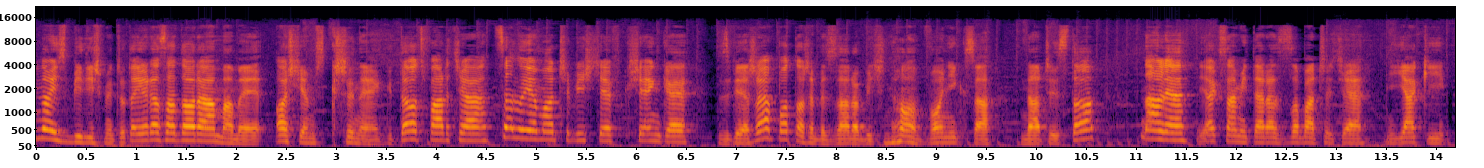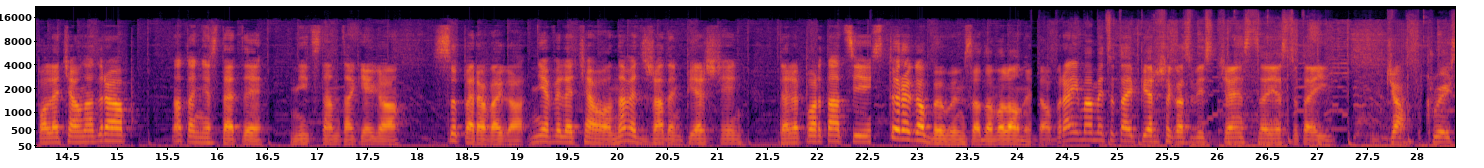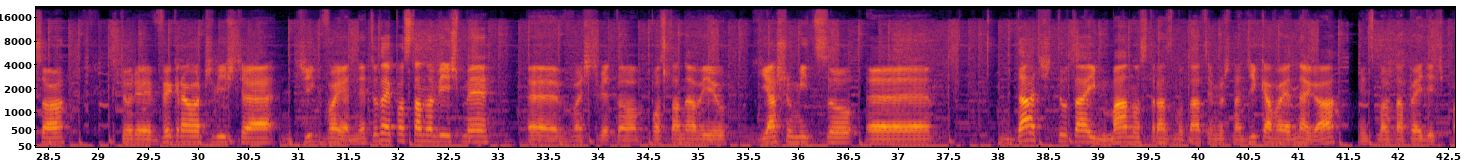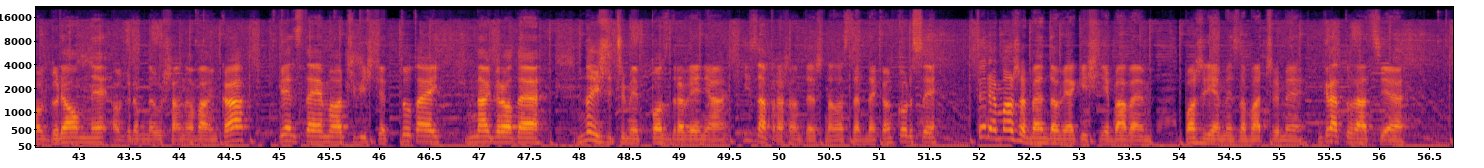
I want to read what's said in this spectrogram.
No i zbiliśmy tutaj Razadora, mamy 8 skrzynek do otwarcia. Celujemy oczywiście w księgę zwierza po to, żeby zarobić no Woniksa na czysto. No ale jak sami teraz zobaczycie, jaki poleciał na drop, no to niestety nic tam takiego superowego nie wyleciało, nawet żaden pierścień teleportacji, z którego byłbym zadowolony. Dobra, i mamy tutaj pierwszego zwycięzcę, jest tutaj Just Cruiser, który wygrał oczywiście. Dzik wojenny. Tutaj postanowiliśmy, e, właściwie to postanowił Yashumitsu e, dać tutaj manu z transmutacją już na dzika wojennego, więc można powiedzieć ogromny, ogromne uszanowanko, więc dajemy oczywiście tutaj nagrodę, no i życzymy pozdrowienia i zapraszam też na następne konkursy, które może będą jakieś niebawem, pożyjemy, zobaczymy, gratulacje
